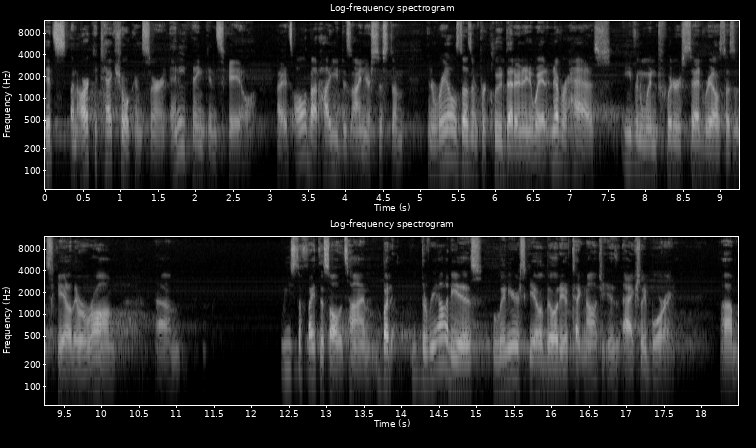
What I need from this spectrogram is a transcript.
it's an architectural concern. Anything can scale. Right? It's all about how you design your system. And Rails doesn't preclude that in any way. It never has. Even when Twitter said Rails doesn't scale, they were wrong. Um, we used to fight this all the time. But the reality is linear scalability of technology is actually boring. Um,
